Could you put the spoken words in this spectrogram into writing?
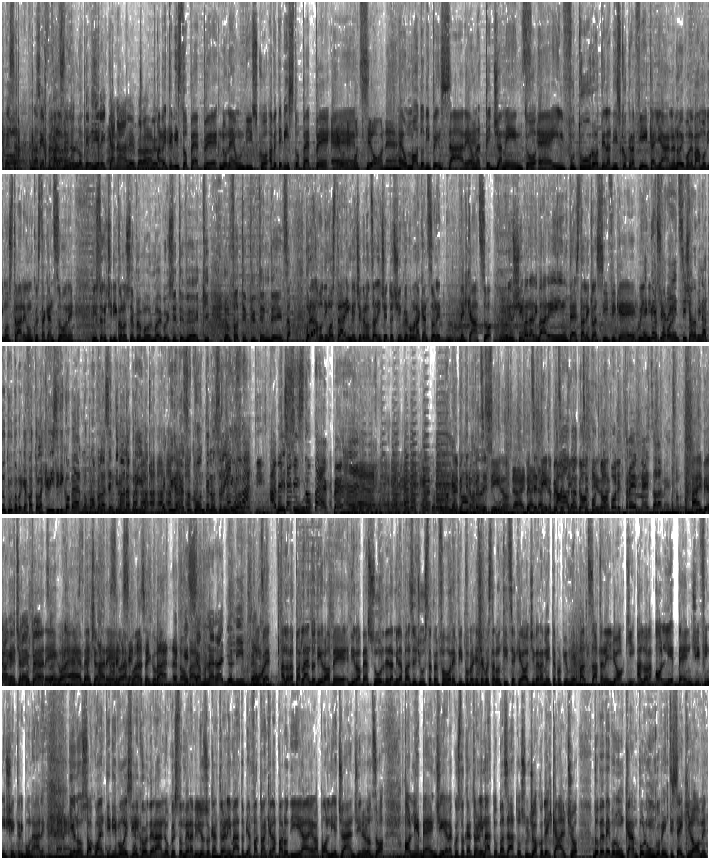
Questo è una Sì, è allora, fasullo. devi dire il canale però. Avete visto Peppe? Non è un disco. Avete visto Peppe? È, È un'emozione. È un modo di pensare, è un atteggiamento, è il futuro della discografia italiana. Noi volevamo dimostrare con questa canzone, visto che ci dicono sempre, ma ormai voi siete vecchi, non fate più tendenza. Volevamo dimostrare invece che lo Zodi 105 con una canzone del cazzo riusciva ad arrivare in testa alle classifiche. E, E quindi, invece per favore- Renzi ci ha rovinato tutto perché ha fatto la crisi di governo proprio la settimana prima e quindi adesso Conte non se ne E incula infatti, avete nessuno. visto Peppe? Eh. Non ne Eh, mettilo un pezzettino. Dai, dai, pezzettino, dai. pezzettino, No, no, pezzettino. dopo, dopo le tre e mezza la metto. Ah, è vero che c'è tre e tutta una regola. Eh, beh, c'è una regola se qua, no sai bannano. Che ma- siamo una radio libera. Comunque, allora, parlando di robe, di robe assurde, dammi la base giusta, per favore, Pippo, perché c'è questa notizia che oggi veramente proprio mi è balzata negli occhi. Allora, Olli e Benji finisce in tribunale. Io non so quanti di voi si ricorderanno questo meraviglioso cartone animato, abbiamo fatto anche la parodia, era Polly e Giangi nello zoo. Olli e Benji era questo cartone animato basato sul gioco del calcio, dove avevano un campo lungo 26 km,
